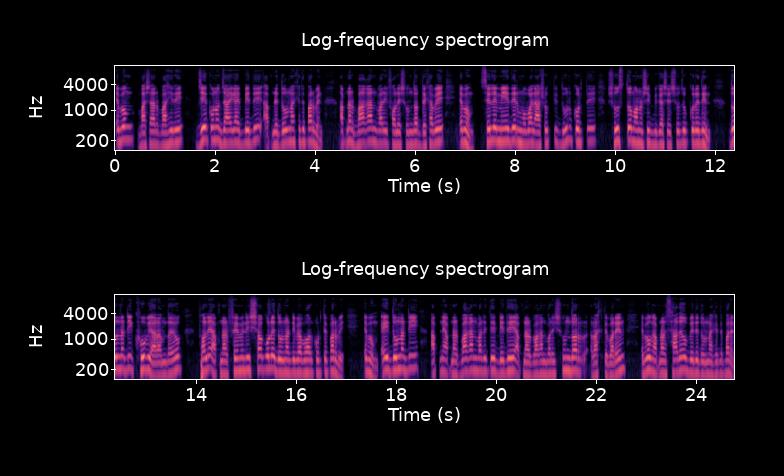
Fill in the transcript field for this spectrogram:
এবং বাসার বাহিরে যে কোনো জায়গায় বেঁধে আপনি দোলনা খেতে পারবেন। আপনার বাগান বাড়ি ফলে সুন্দর দেখাবে এবং ছেলে মেয়েদের মোবাইল আসক্তি দূর করতে সুস্থ মানসিক বিকাশের সুযোগ করে দিন। দোলনাটি খুবই আরামদায়ক ফলে আপনার ফ্যামিলির সকলে দোলনাটি ব্যবহার করতে পারবে এবং এই দোলনাটি আপনি আপনার বাগান বাড়িতে বেঁধে আপনার বাগান বাড়ি সুন্দর রাখতে পারেন এবং আপনার ছাদেও বেঁধে দোলনা খেতে পারেন।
